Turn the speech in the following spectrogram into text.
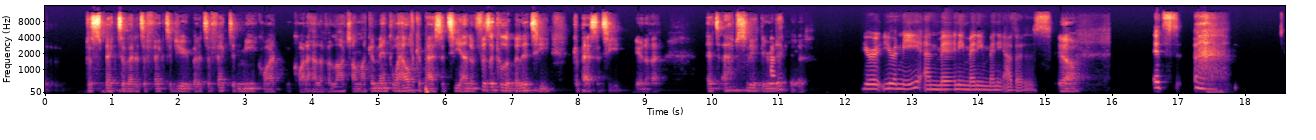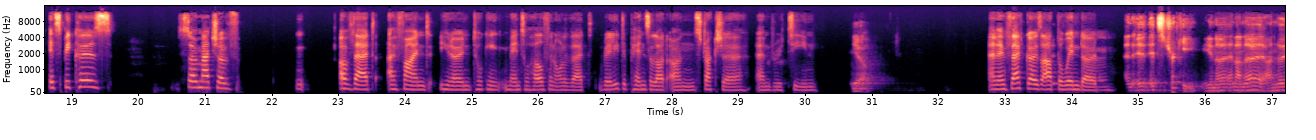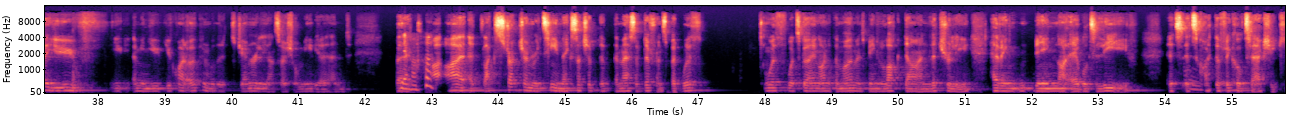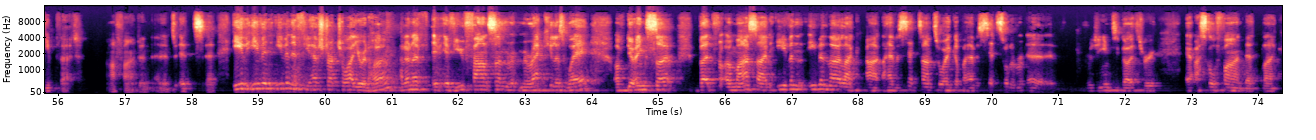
perspective that it's affected you, but it's affected me quite quite a hell of a lot on like a mental health capacity and a physical ability capacity. You know, it's absolutely ridiculous. You're you and me and many, many, many others. Yeah. It's it's because so much of of that I find, you know, in talking mental health and all of that really depends a lot on structure and routine. Yeah. And if that goes out the window, and it, it's tricky, you know. And I know, I know you've, you, I mean, you you're quite open with it generally on social media, and but Yeah. I, I like structure and routine makes such a, a massive difference. But with with what's going on at the moment, being locked down, literally having being not able to leave, it's it's Mm. quite difficult to actually keep that. I find, and it's it's uh, even even even if you have structure while you're at home. I don't know if, if, you found some miraculous way of doing so, but for, on my side, even even though like I, have a set time to wake up, I have a set sort of uh, regime to go through. I still find that like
